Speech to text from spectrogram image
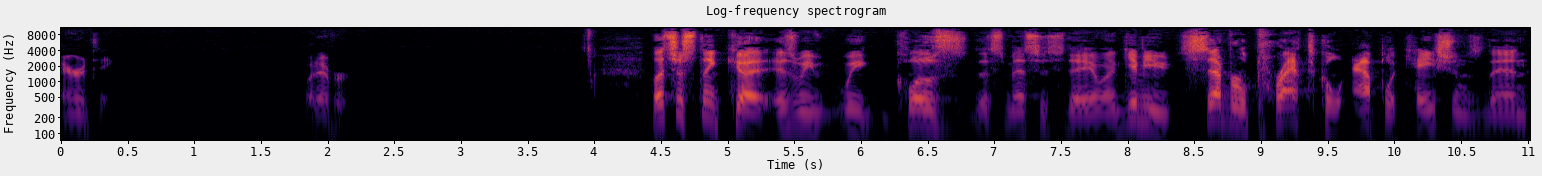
parenting, whatever. Let's just think uh, as we, we close this message today, I want to give you several practical applications then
